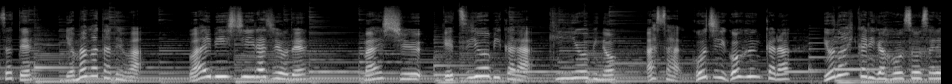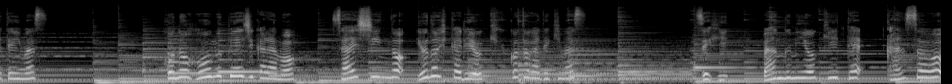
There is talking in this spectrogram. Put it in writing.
さて山形では YBC ラジオで毎週月曜日から金曜日の朝5時5分から夜の光が放送されています。このホームページからも最新の夜の光を聞くことができます。ぜひ番組を聞いて感想を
